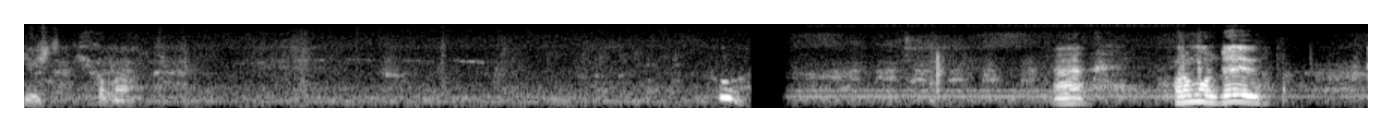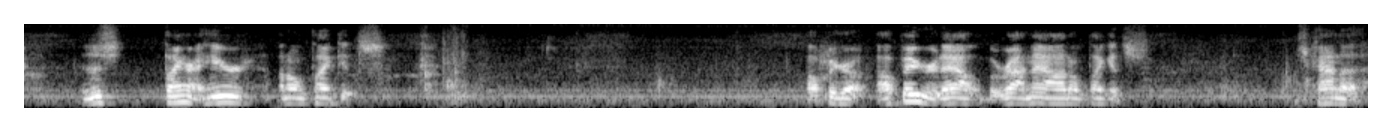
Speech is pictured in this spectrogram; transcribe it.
If you come out. Whew. Alright, what I'm gonna do is this thing right here, I don't think it's I'll figure out I'll figure it out, but right now I don't think it's it's kinda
